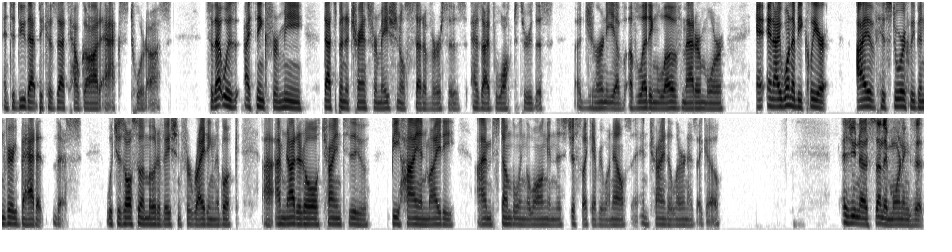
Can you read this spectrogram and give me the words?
and to do that because that's how God acts toward us. So that was, I think, for me, that's been a transformational set of verses as I've walked through this uh, journey of of letting love matter more. And, and I want to be clear, I have historically been very bad at this, which is also a motivation for writing the book. Uh, I'm not at all trying to be high and mighty. I'm stumbling along in this just like everyone else and trying to learn as I go. As you know, Sunday mornings at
